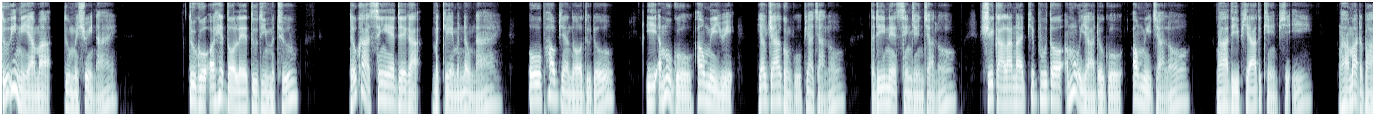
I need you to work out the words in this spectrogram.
သူ၏နေရာမှသူမရွှေ့နိုင်သူကိုအဟစ်တော်လဲသူသည်မထူဒုက္ခဆင်းရဲတဲ့ကမကယ်မနှုတ်နိုင်အိုဖောက်ပြန်သောသူတို့ဤအမှုကို အောက်မေ့၍ယောက်ျားကုန်ကို ပြကြလော့တတိနှင့်ဆင်ခြင်ကြလော့ ရှေးကာလ၌ဖြစ်ဖူးသော အမှုအရာတို့ကို အောက်မေ့ကြလော့ငါသည်ဖျားသခင်ဖြစ်၏ငါမှတပါ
